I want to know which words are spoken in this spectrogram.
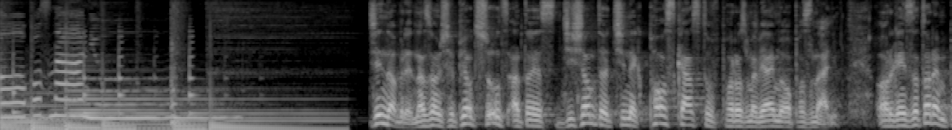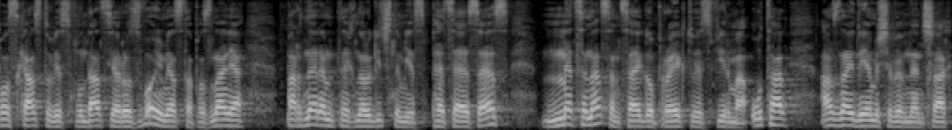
o Poznaniu. Dzień dobry, nazywam się Piotr Szulc, a to jest dziesiąty odcinek podcastów Porozmawiajmy o Poznaniu. Organizatorem podcastów jest Fundacja Rozwoju Miasta Poznania, partnerem technologicznym jest PCSS, mecenasem całego projektu jest firma UTAL, a znajdujemy się we wnętrzach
